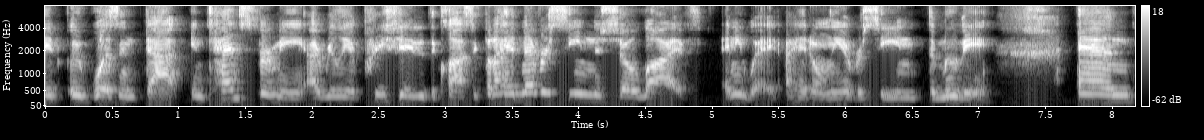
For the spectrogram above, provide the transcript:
it, it wasn't that intense for me. I really appreciated the classic, but I had never seen the show live anyway. I had only ever seen the movie. And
